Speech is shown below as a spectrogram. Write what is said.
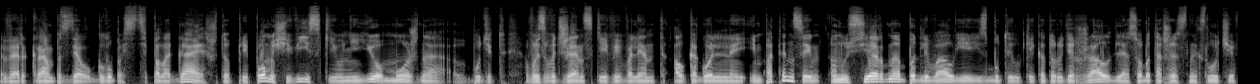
Веркрамп сделал глупость, полагая, что при помощи виски у нее можно э, будет вызвать женский эквивалент алкогольной импотенции, он усердно подливал ей из бутылки, которую держал для особо торжественных случаев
